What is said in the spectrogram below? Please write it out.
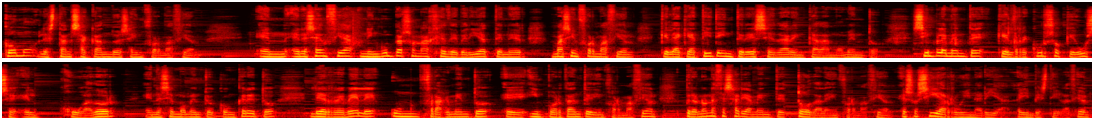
cómo le están sacando esa información. En, esencia, ningún personaje debería tener más información que la que a ti te interese dar en cada momento. Simplemente que el recurso que use el jugador en ese momento concreto le revele un fragmento eh, importante de información, pero no necesariamente toda la información. Eso sí arruinaría la investigación,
